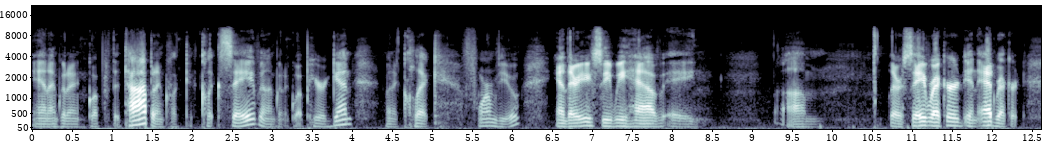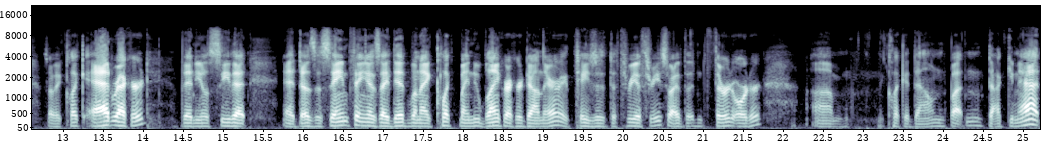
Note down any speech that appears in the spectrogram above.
And I'm going to go up to the top and I'm click, click save. And I'm going to go up here again. I'm going to click form view. And there you see we have a um, there's save record and add record. So I click add record, then you'll see that it does the same thing as I did when I clicked my new blank record down there. It changes it to 3 of 3, so I have the third order. Um, click a down button, document,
